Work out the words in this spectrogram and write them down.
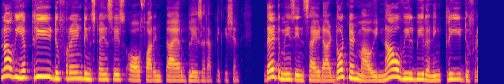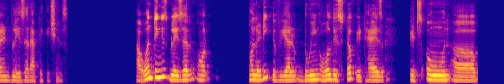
now we have three different instances of our entire Blazor application. That means inside our .NET MAUI, now we'll be running three different Blazor applications. Now, one thing is Blazor already if we are doing all this stuff it has its own uh,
